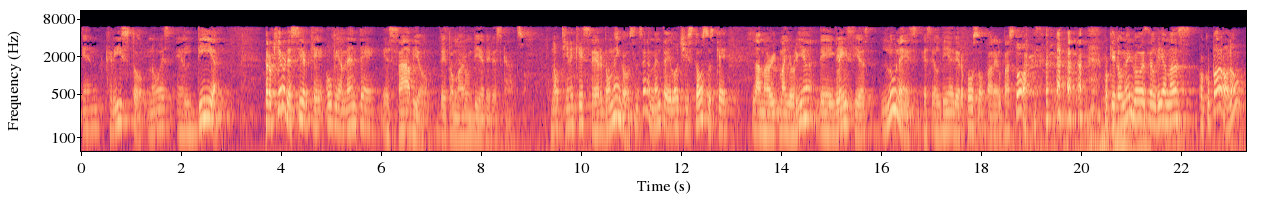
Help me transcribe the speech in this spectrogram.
En Cristo, no es el día. Pero quiero decir que obviamente es sabio de tomar un día de descanso. No tiene que ser domingo. Sinceramente, lo chistoso es que la mayoría de iglesias, lunes es el día de reposo para el pastor. Porque domingo es el día más ocupado, ¿no?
